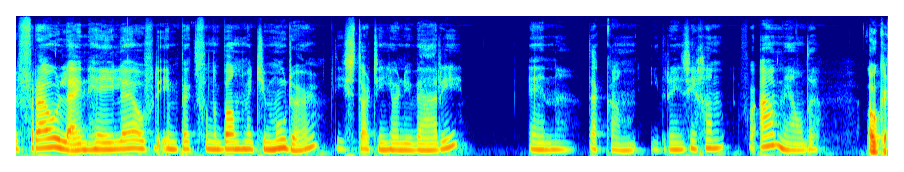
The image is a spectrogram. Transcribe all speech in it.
de vrouwenlijn helen over de impact van de band met je moeder. Die start in januari. En eh, daar kan iedereen zich aan voor aanmelden. Oké,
